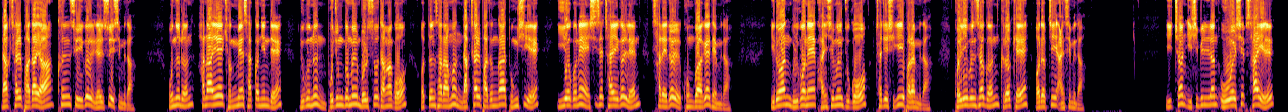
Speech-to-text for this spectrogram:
낙찰받아야 큰 수익을 낼 수 있습니다. 오늘은 하나의 경매 사건인데 누구는 보증금을 몰수당하고 어떤 사람은 낙찰받은가 동시에 2억 원의 시세 차익을 낸 사례를 공부하게 됩니다. 이러한 물건에 관심을 두고 찾으시기 바랍니다. 권리 분석은 그렇게 어렵지 않습니다. 2021년 5월 14일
